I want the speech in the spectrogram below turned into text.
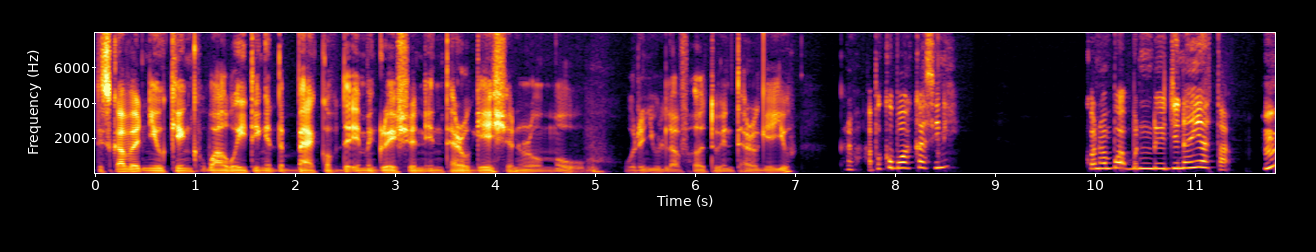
discovered new kink while waiting at the back of the immigration interrogation room. Oh, wouldn't you love her to interrogate you? Apa kau buat kat sini? Kau nak buat benda jenayah tak? Hmm?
